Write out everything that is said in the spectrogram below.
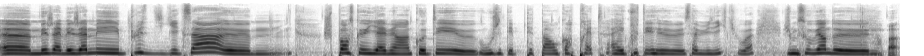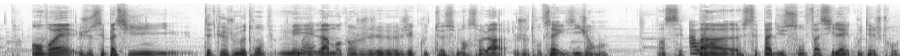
Euh, mais j'avais jamais plus digué que ça. Euh, je pense qu'il y avait un côté euh, où j'étais peut-être pas encore prête à écouter sa musique, tu vois. Je me souviens de. En vrai, je sais pas si. Peut-être que je me trompe, mais Ouais. là, moi, quand j'écoute ce morceau-là, je trouve ça exigeant. hein. Enfin, c'est Ah ouais. pas, c'est pas du son facile à écouter, je trouve.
